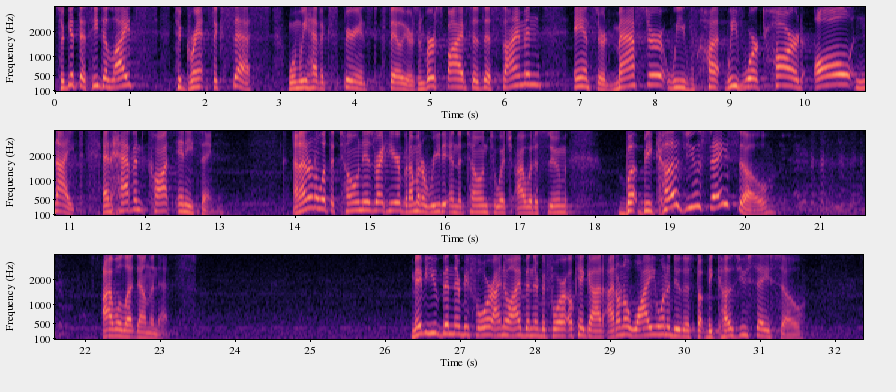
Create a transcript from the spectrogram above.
So get this He delights to grant success when we have experienced failures. And verse 5 says this Simon answered, Master, we've, we've worked hard all night and haven't caught anything. And I don't know what the tone is right here, but I'm going to read it in the tone to which I would assume, but because you say so, I will let down the nets. Maybe you've been there before. I know I've been there before. Okay, God, I don't know why you want to do this, but because you say so,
